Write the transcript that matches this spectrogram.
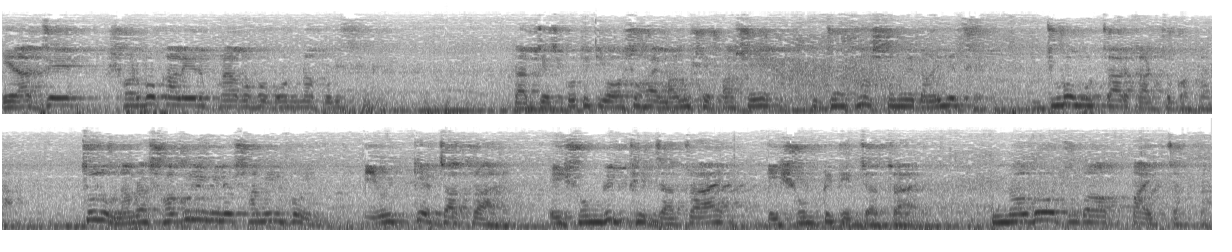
এ রাজ্যে সর্বকালের ভয়াবহ বন্যা পরিস্থিতি। রাজ্যের প্রতিটি অসহায় মানুষের পাশে যথাসময়ে দাঁড়িয়েছে যুব মোর্চার কার্যকর্তারা চলুন আমরা সকলে মিলে সামিল হই এই ঐক্যের যাত্রায় এই সমৃদ্ধির যাত্রায় এই সম্প্রীতির যাত্রায় নব যুবা পাইক যাত্রা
